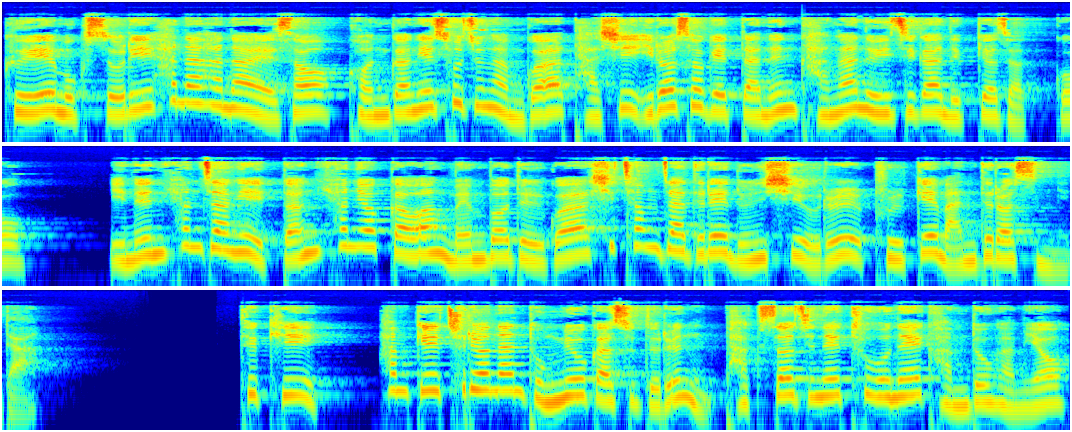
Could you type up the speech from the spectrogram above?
그의 목소리 하나하나에서 건강의 소중함과 다시 일어서겠다는 강한 의지가 느껴졌고 이는 현장에 있던 현역가왕 멤버들과 시청자들의 눈시울을 붉게 만들었습니다. 특히 함께 출연한 동료 가수들은 박서진의 투혼에 감동하며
